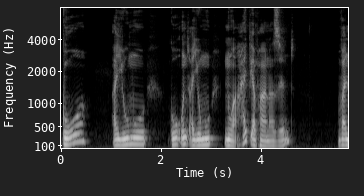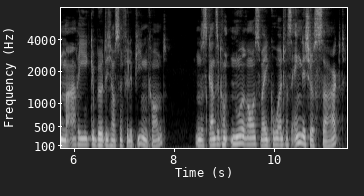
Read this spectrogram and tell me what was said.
Go, Ayumu, Go und Ayumu nur Halbjapaner sind, weil Mari gebürtig aus den Philippinen kommt. Und das Ganze kommt nur raus, weil Go etwas Englisches sagt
